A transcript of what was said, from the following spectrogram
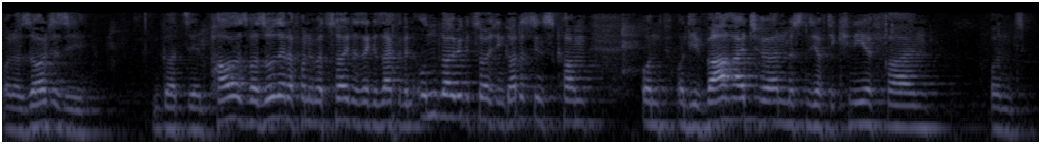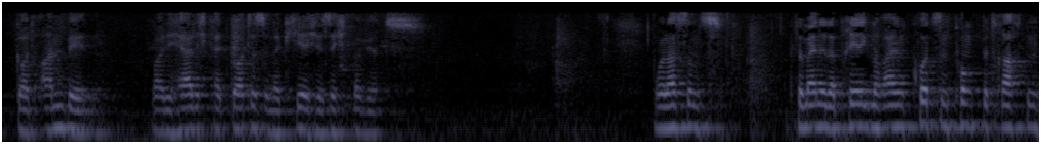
oder sollte sie Gott sehen. Paulus war so sehr davon überzeugt, dass er gesagt hat, wenn Ungläubige zu euch in den Gottesdienst kommen und, und die Wahrheit hören, müssen sie auf die Knie fallen und Gott anbeten, weil die Herrlichkeit Gottes in der Kirche sichtbar wird. Aber lasst uns zum Ende der Predigt noch einen kurzen Punkt betrachten.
